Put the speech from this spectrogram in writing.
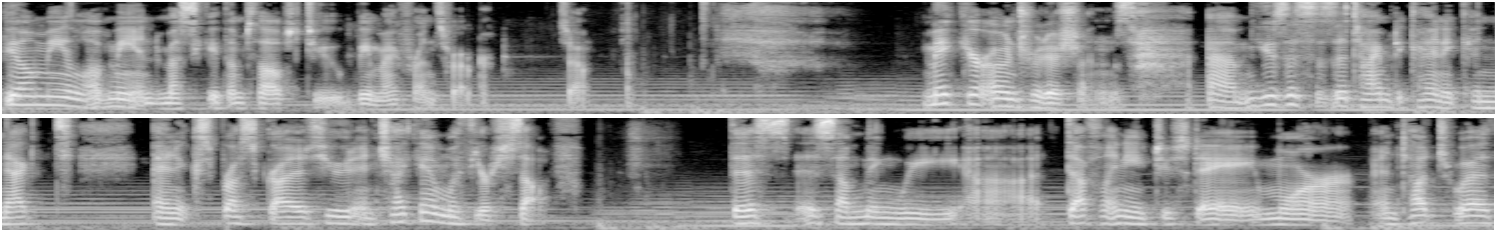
feel me, love me, and domesticate themselves to be my friends forever. So, make your own traditions. Um, use this as a time to kind of connect and express gratitude and check in with yourself. This is something we uh, definitely need to stay more in touch with.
